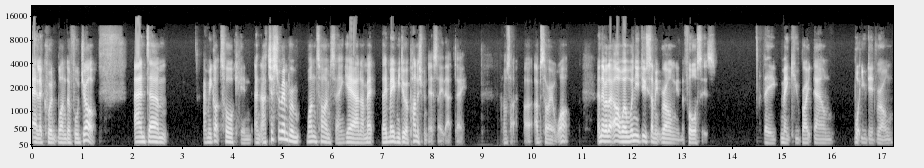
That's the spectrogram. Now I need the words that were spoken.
eloquent, wonderful job, and um, and we got talking. And I just remember one time saying, "Yeah," and I met they made me do a punishment essay that day. I was like, uh, "I'm sorry, what?" And they were like, "Oh, well, when you do something wrong in the forces, they make you write down what you did wrong,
